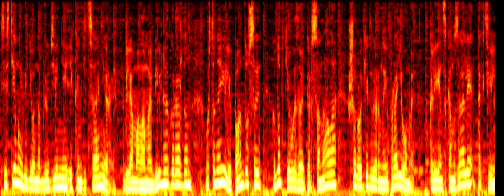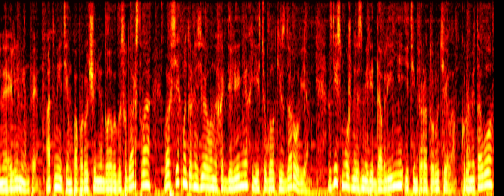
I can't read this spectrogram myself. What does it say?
системы видеонаблюдения и кондиционеры. Для маломобильных граждан установили пандусы, кнопки вызова персонала, широкие дверные проемы, клиентском зале тактильные элементы. Отметим, по поручению главы государства во всех модернизированных отделениях есть уголки здоровья. Здесь можно измерить давление и температуру тела. Кроме того,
